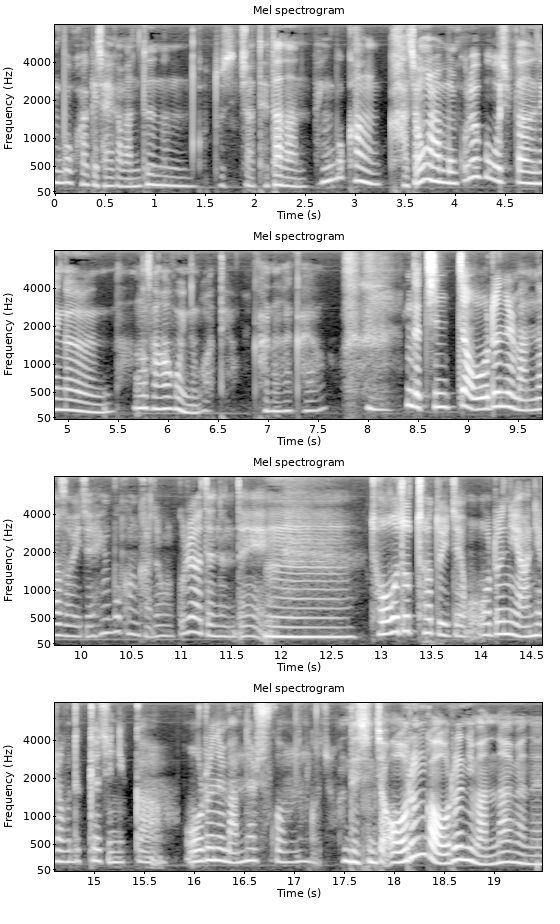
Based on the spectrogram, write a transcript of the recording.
행복하게 자기가 만드는 것도 진짜 대단한 행복한 가정을 한번 꾸려보고 싶다는 생각은 항상 하고 있는 것 같아요. 가능할까요? 그러니까 진짜 어른을 만나서 이제 행복한 가정을 꾸려야 되는데 음, 저조차도 이제 어른이 아니라고 느껴지니까 어른을 만날 수가 없는 거죠. 근데 진짜 어른과 어른이 만나면은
